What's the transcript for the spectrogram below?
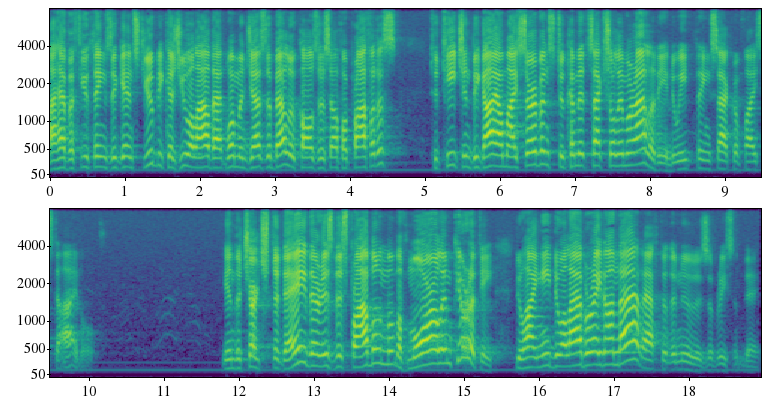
I have a few things against you because you allow that woman Jezebel, who calls herself a prophetess, to teach and beguile my servants to commit sexual immorality and to eat things sacrificed to idols. In the church today, there is this problem of moral impurity. Do I need to elaborate on that after the news of recent days?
